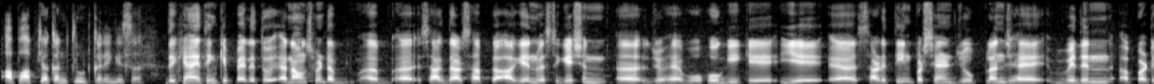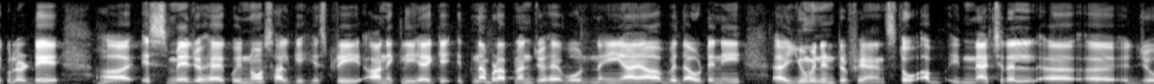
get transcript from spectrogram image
اب آپ کیا کنکلوڈ کریں گے سر؟ دیکھیں آئی تھنک کہ پہلے تو اناؤنسمنٹ اب ساکدار صاحب کا آگے انویسٹیگیشن جو ہے وہ ہوگی کہ یہ ساڑھے تین پرسینٹ جو پلنج ہے ود ان پرٹیکولر ڈے اس میں جو ہے کوئی نو سال کی ہسٹری آنے کے لیے ہے کہ اتنا بڑا پلنج جو ہے وہ نہیں آیا وداؤٹ اینی ہیومن انٹرفیئرنس تو اب نیچرل جو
